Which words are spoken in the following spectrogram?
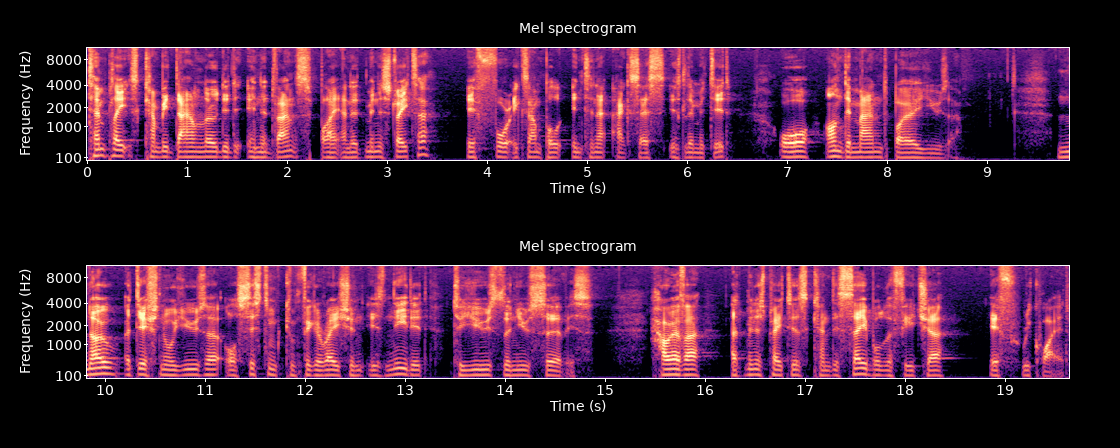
Templates can be downloaded in advance by an administrator if for example internet access is limited or on demand by a user. No additional user or system configuration is needed to use the new service. However, administrators can disable the feature if required.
